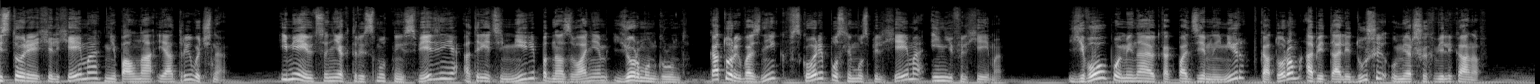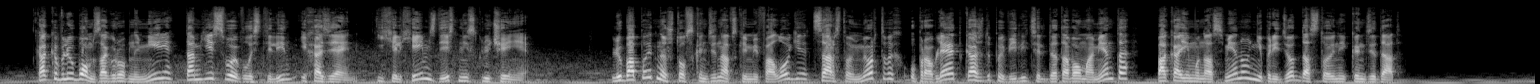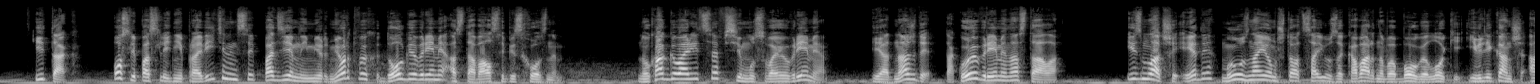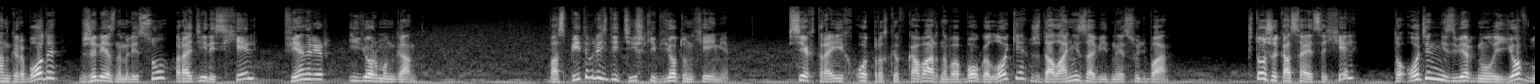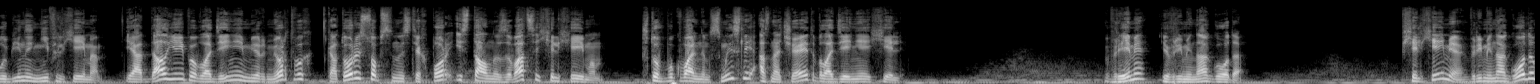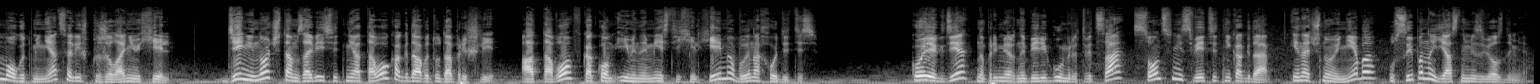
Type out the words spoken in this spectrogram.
История Хельхейма неполна и отрывочна. Имеются некоторые смутные сведения о третьем мире под названием Йормунгрунд, который возник вскоре после Муспельхейма и Нифельхейма. Его упоминают как подземный мир, в котором обитали души умерших великанов. Как и в любом загробном мире, там есть свой властелин и хозяин, и Хельхейм здесь не исключение. Любопытно, что в скандинавской мифологии царством мертвых управляет каждый повелитель до того момента, пока ему на смену не придет достойный кандидат. Итак, после последней правительницы подземный мир мертвых долгое время оставался бесхозным. Но, как говорится, всему свое время – и однажды такое время настало. Из младшей Эды мы узнаем, что от союза коварного бога Локи и великанши Ангербоды в Железном лесу родились Хель, Фенрир и Йормунганд. Воспитывались детишки в Йотунхейме. Всех троих отпрысков коварного бога Локи ждала незавидная судьба. Что же касается Хель, то Один низвергнул ее в глубины Нифельхейма и отдал ей во владение мир мертвых, который, собственно, с тех пор и стал называться Хельхеймом – что в буквальном смысле означает владение Хель. Время и времена года. В Хельхейме времена года могут меняться лишь по желанию Хель. День и ночь там зависит не от того, когда вы туда пришли, а от того, в каком именно месте Хельхейма вы находитесь. Кое-где, например на берегу Мертвеца, солнце не светит никогда, и ночное небо усыпано ясными звездами.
